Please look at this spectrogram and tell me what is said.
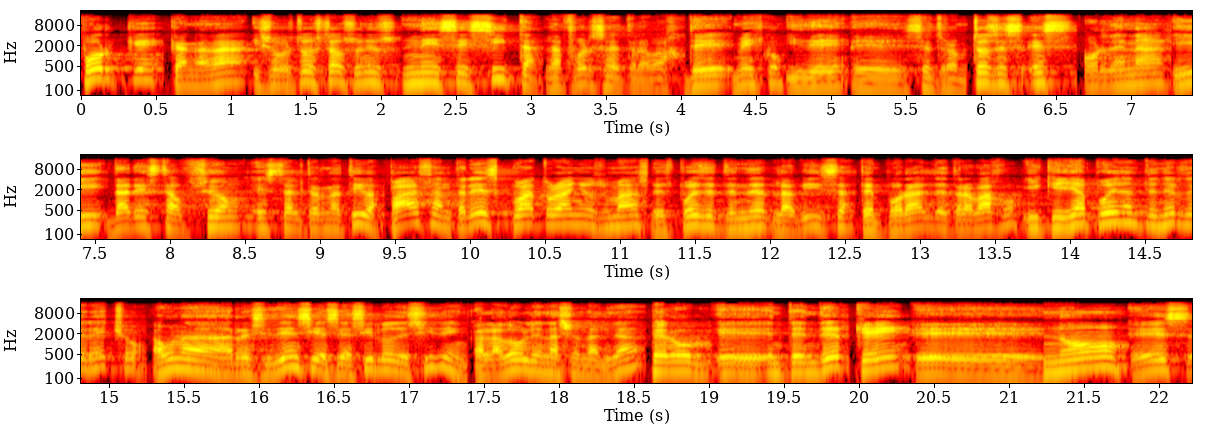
porque Canadá y sobre todo Estados Unidos necesita la fuerza de trabajo de México y de eh, Centroamérica. Entonces es ordenar y dar esta opción, esta alternativa. Pasan tres, cuatro años más después de tener la visa temporal de trabajo y que ya puedan tener derecho a una residencia si así lo deciden, a la doble nacionalidad, pero eh, entender que eh, no es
